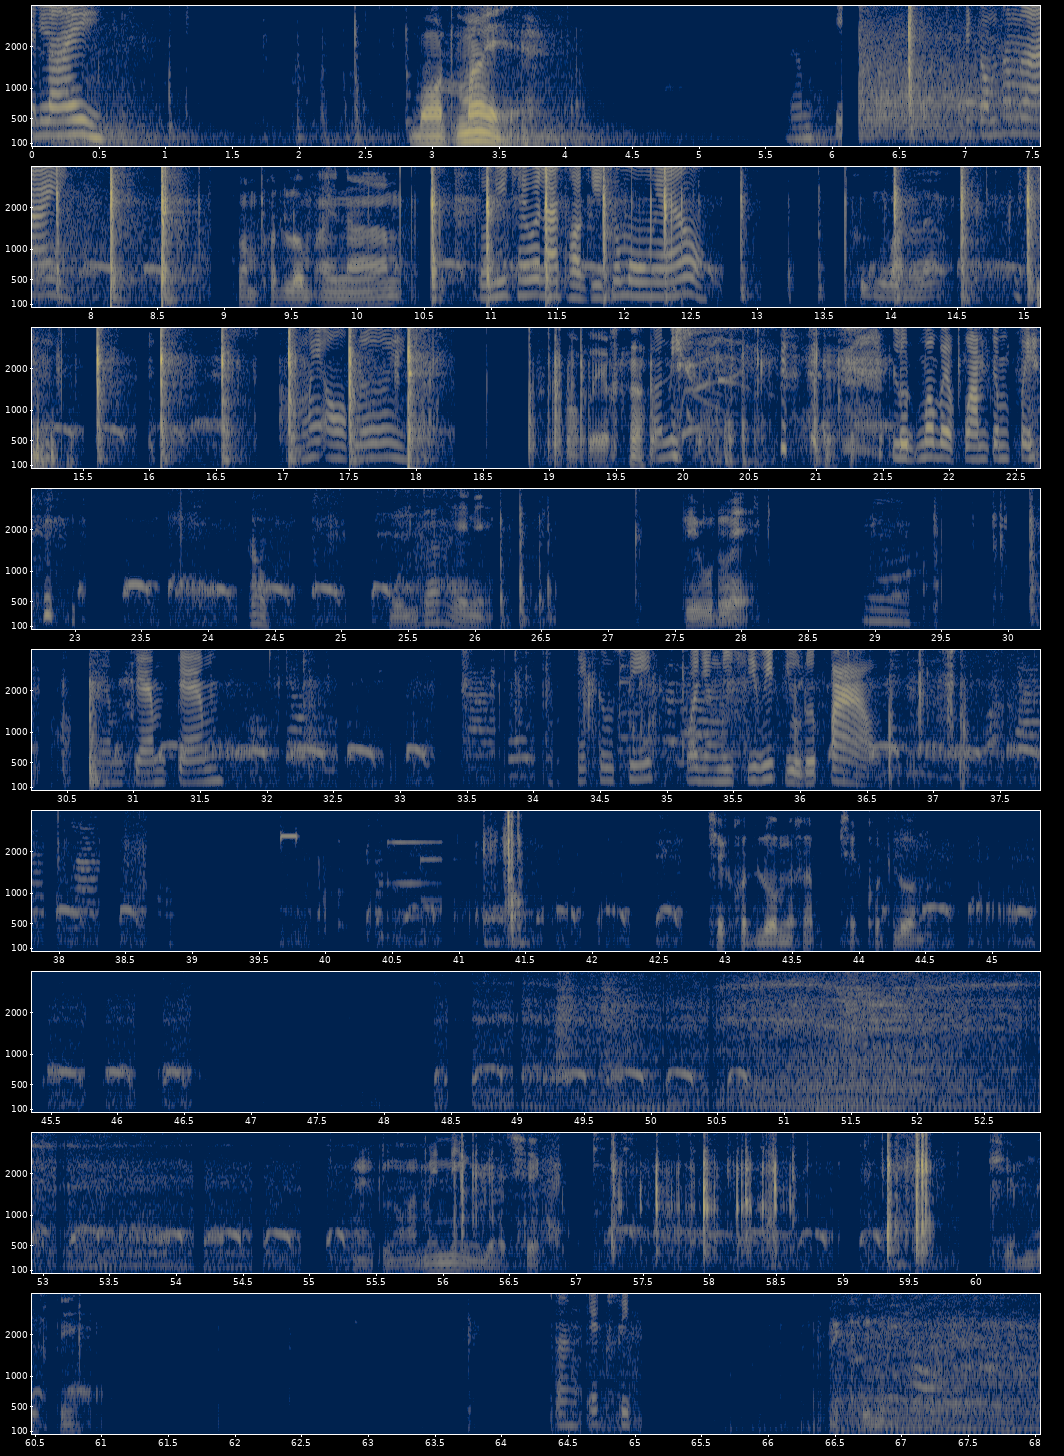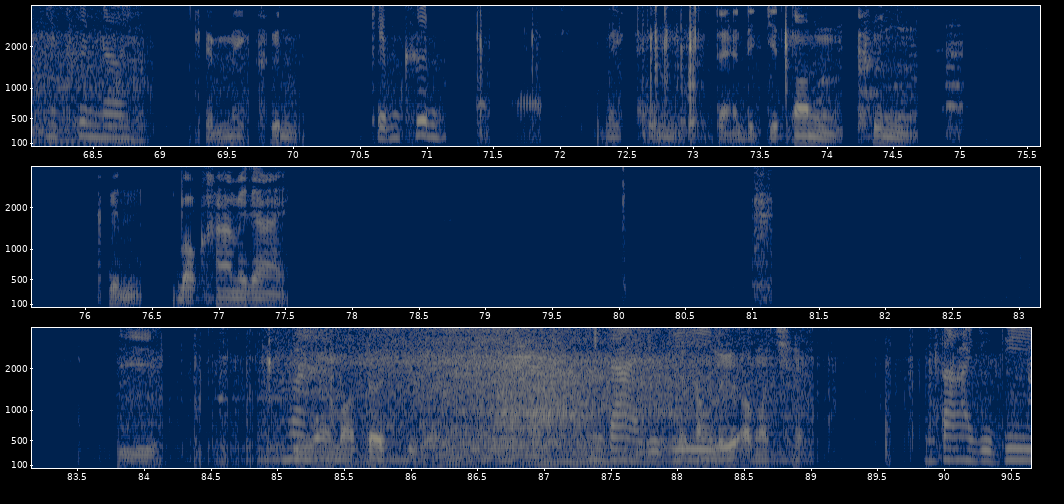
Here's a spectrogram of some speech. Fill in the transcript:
เป็นไร บอดไหมน้ำปิ๊กพี่สมทำไร ซ่อมพัดลมไอ้น้ตัวนี้ใช้เวลาถอดกี่ชั่วโมงแล้วำครึ่งวันแล้วยังไม่ออกเลยออกเลยครับตอนนี้ หลุดมาแบบความจำเป็นเอ้าหมุนได้นี่ฟิวด้วย อืมแจมแจมแจมเช็ค ดูซิว่ายังมีชีวิตอยู่หรือเปล่า เช็คขดรวมนะครับ เช็คขดรวมแอกล้อไม่นิ่ง เดี๋ยวเช็ค เข็มดูสิ ตั้ง x10 ไม่ขึ้น ไม่ขึ้นเลย เข็มไม่ขึ้น เข็มขึ้น ไม่ขึ้น แต่ดิจิตอลขึ้น ขึ้น บอกค่าไม่ได้ ดีดีว่ามอเตอร์เสียไม่ได้อยู่ดีจะต้องรื้อออกมาเช็ค ได้อยู่ดี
